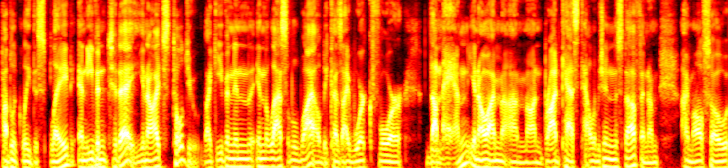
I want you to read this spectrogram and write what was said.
publicly displayed and even today you know i just told you like even in the, in the last little while because i work for the man you know i'm i'm on broadcast television and stuff and i'm i'm also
